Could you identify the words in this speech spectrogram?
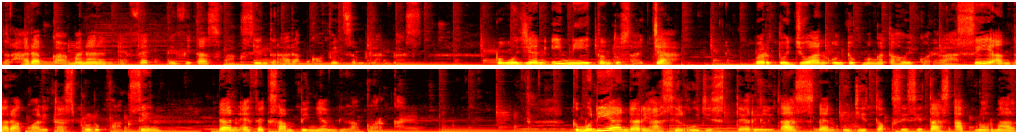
terhadap keamanan dan efektivitas vaksin terhadap COVID-19. Pengujian ini tentu saja bertujuan untuk mengetahui korelasi antara kualitas produk vaksin dan efek samping yang dilaporkan. Kemudian dari hasil uji sterilitas dan uji toksisitas abnormal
